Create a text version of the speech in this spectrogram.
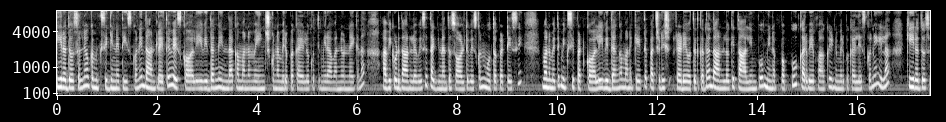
కీర దోశల్ని ఒక మిక్సీ గిన్నె తీసుకొని దాంట్లో అయితే వేసుకోవాలి. ఈ విధంగా ఇందాక మనం వేయించుకున్న మిరపకాయలు కొత్తిమీర అవన్నీ ఉన్నాయి కదా అవి కూడా దాంట్లో వేసి తగినంత సాల్ట్ వేసుకొని మూత పట్టేసి మనమైతే మిక్సీ పట్టుకోవాలి. ఈ విధంగా మనకైతే పచ్చడి రెడీ అవుతుంది కదా దానిలోకి తాలింపు మినప్పప్పు కరివేపాకు ఎండుమిరపకాయలు వేసుకొని ఇలా కీర దోశ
